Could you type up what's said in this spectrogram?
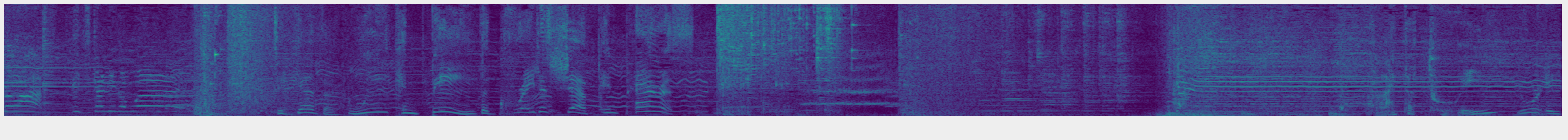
The rat! It's getting away! Together, we can be the greatest chef in Paris. Ratatouille? You're in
